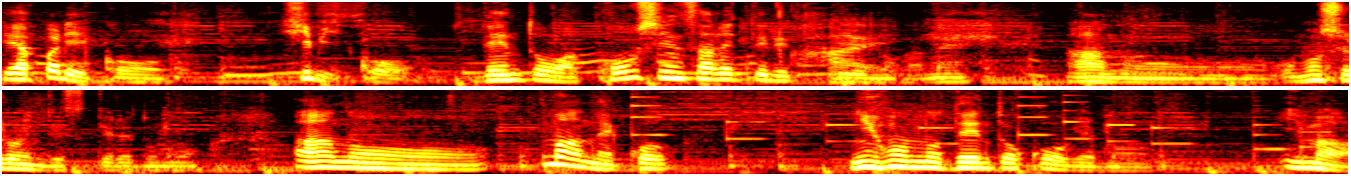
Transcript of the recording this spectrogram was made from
やっぱりこう日々こう伝統は更新されてるっていうのがね、あのー面白いんですけれども、あのーまあねこう日本の伝統工芸も今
